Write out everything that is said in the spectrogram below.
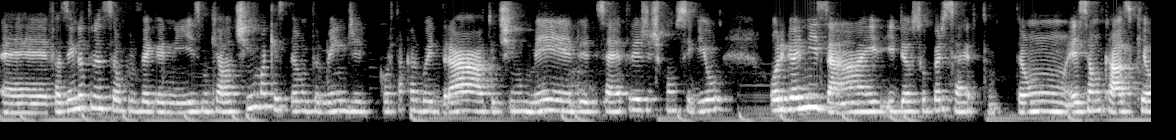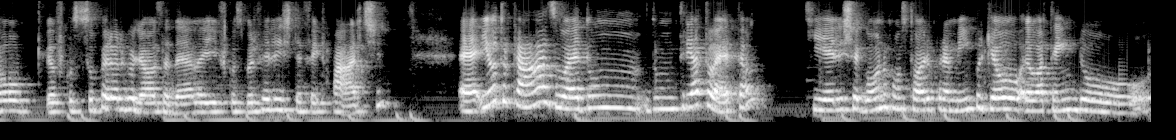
é, fazendo a transição para o veganismo que ela tinha uma questão também de cortar carboidrato tinha um medo etc e a gente conseguiu organizar e, e, deu super certo. Então, esse é um caso que eu, eu fico super orgulhosa dela e fico super feliz de ter feito parte. É, e outro caso é de um, de um triatleta que ele chegou no consultório para mim, porque eu, eu atendo,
